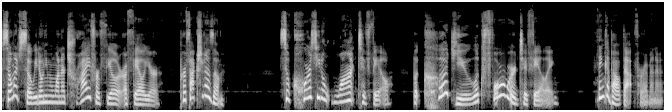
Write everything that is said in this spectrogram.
So much so we don't even want to try for fear of failure. Perfectionism. So of course you don't want to fail. But could you look forward to failing? Think about that for a minute.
